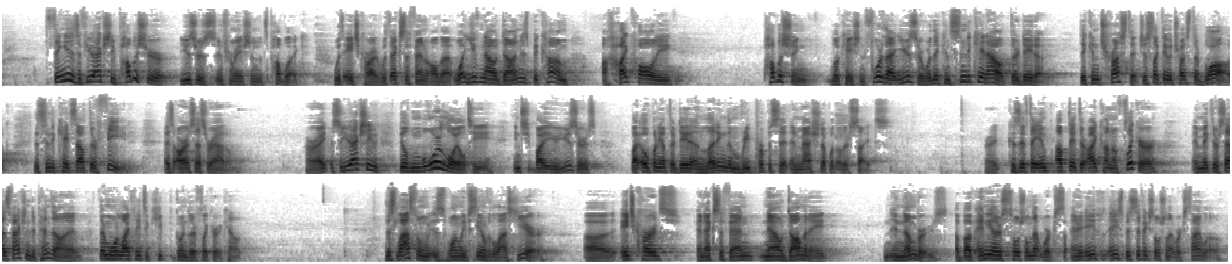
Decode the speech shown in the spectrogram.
Thing is, if you actually publish your users' information that's public with HCard, with XFN and all that, what you've now done is become a high quality publishing location for that user where they can syndicate out their data. They can trust it, just like they would trust their blog that syndicates out their feed as RSS or Atom. All right? So you actually build more loyalty into, by your users by opening up their data and letting them repurpose it and mash it up with other sites. Right? Because if they imp- update their icon on Flickr and make their satisfaction dependent on it, they're more likely to keep going to their Flickr account. This last one is one we've seen over the last year. Uh, HCards and XFN now dominate in numbers above any other social network, any, any specific social network silo.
